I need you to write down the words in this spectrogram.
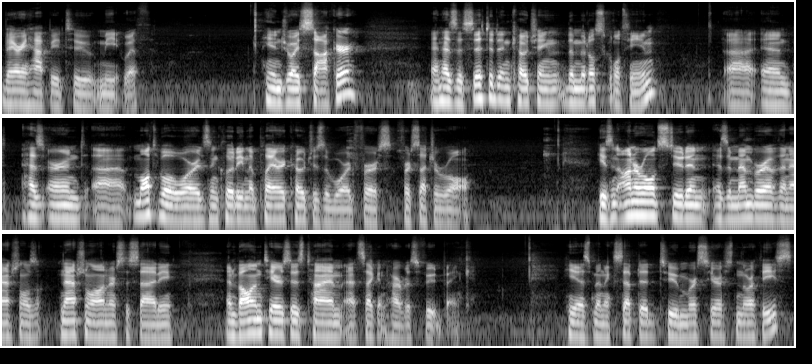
very happy to meet with. He enjoys soccer and has assisted in coaching the middle school team uh, and has earned uh, multiple awards, including the Player Coaches Award for, for such a role. He's an honor roll student, is a member of the National, National Honor Society, and volunteers his time at Second Harvest Food Bank. He has been accepted to Mercyhurst Northeast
